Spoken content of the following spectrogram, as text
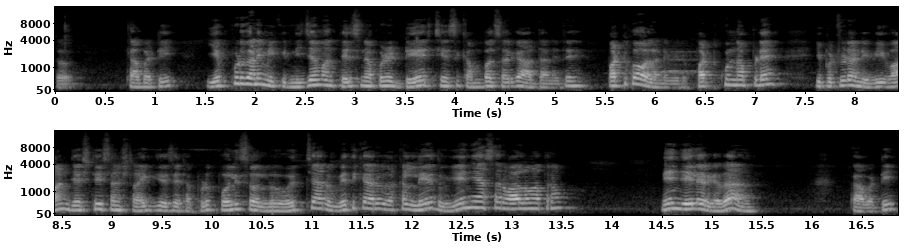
సో కాబట్టి ఎప్పుడు కానీ మీకు నిజం అని తెలిసినప్పుడు డేర్ చేసి కంపల్సరీగా దాన్ని అయితే పట్టుకోవాలండి మీరు. పట్టుకున్నప్పుడే ఇప్పుడు చూడండి వి వాంట్ జస్టిస్ అని స్ట్రైక్ చేసేటప్పుడు పోలీసు వాళ్ళు వచ్చారు వెతికారు అక్కడ లేదు. ఏం చేస్తారు వాళ్ళు మాత్రం? ఏం చేయలేరు కదా? కాబట్టి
